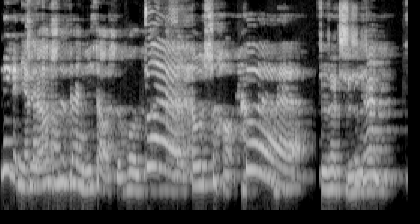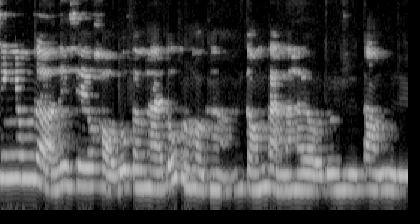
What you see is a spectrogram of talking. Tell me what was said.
那个年代只要是在你小时候对都是好看，对。就他其实你看金庸的那些有好多翻拍都很好看，港版的还有就是大陆这边。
